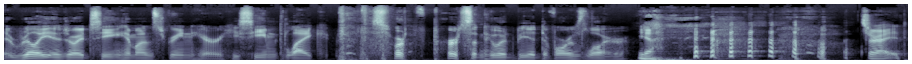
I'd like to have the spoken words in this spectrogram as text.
I really enjoyed seeing him on screen here. He seemed like the sort of person who would be a divorce lawyer. yeah. That's right.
